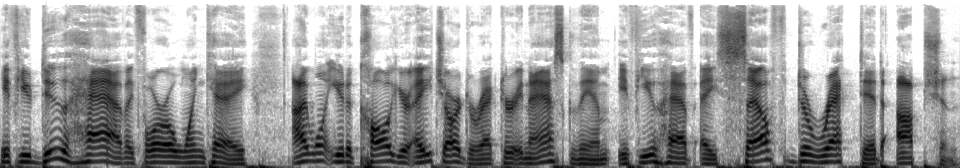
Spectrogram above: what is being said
if you do have a 401k. I want you to call your HR director and ask them if you have a self directed option.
